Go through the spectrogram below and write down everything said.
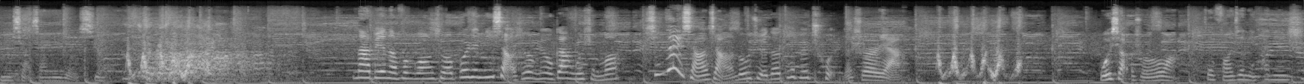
你想象力有限。那边的风光说：“波姐，你小时候有没有干过什么？现在想想都觉得特别蠢的事儿呀。”我小时候啊，在房间里看电视，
